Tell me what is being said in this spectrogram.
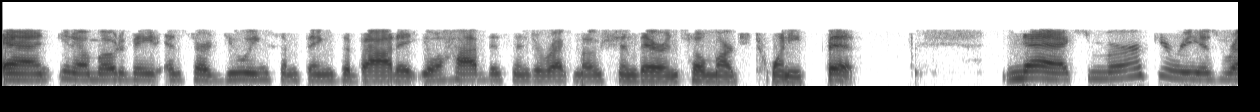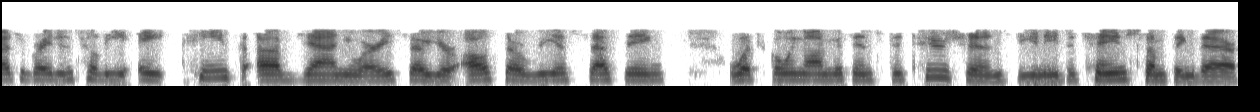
and, you know, motivate and start doing some things about it. You'll have this in direct motion there until March 25th. Next, Mercury is retrograde until the 18th of January, so you're also reassessing what's going on with institutions. Do you need to change something there?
